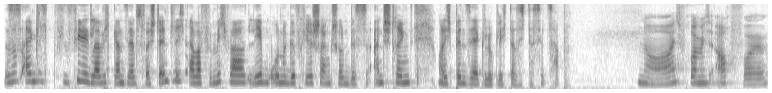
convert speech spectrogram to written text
Das ist eigentlich für viele, glaube ich, ganz selbstverständlich, aber für mich war Leben ohne Gefrierschrank schon ein bisschen anstrengend und ich bin sehr glücklich, dass ich das jetzt habe. No, ich freue mich auch voll.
